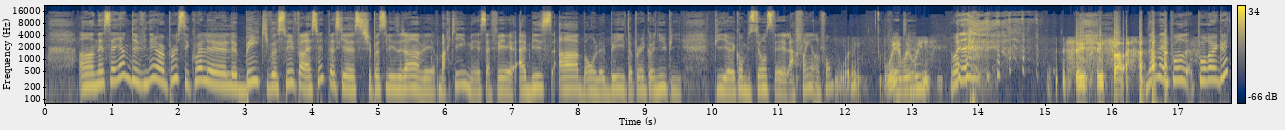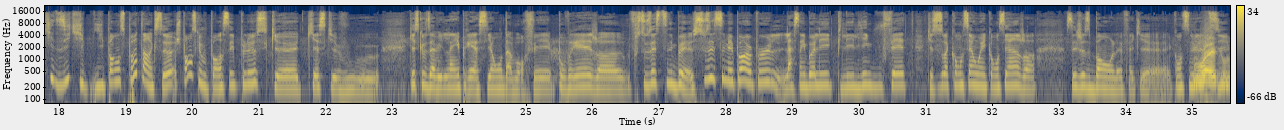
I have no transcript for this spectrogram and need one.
en essayant de deviner un peu c'est quoi le, le B qui va suivre par la suite, parce que je sais pas si les gens avaient remarqué, mais ça fait Abyss A, bon le B est un peu inconnu, puis puis Combustion c'était la fin dans le fond. Oui, oui, Fait oui. que- oui. Ouais, C'est, ça. non mais pour pour un gars qui dit qu'il il pense pas tant que ça, je pense que vous pensez plus que qu'est-ce que vous qu'est-ce que vous avez l'impression d'avoir fait. Pour vrai, genre sous-estimez sous-estimez pas un peu la symbolique puis les liens que vous faites, que ce soit conscient ou inconscient, genre c'est juste bon là. Fait que continuez Ouais, là-dessus.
